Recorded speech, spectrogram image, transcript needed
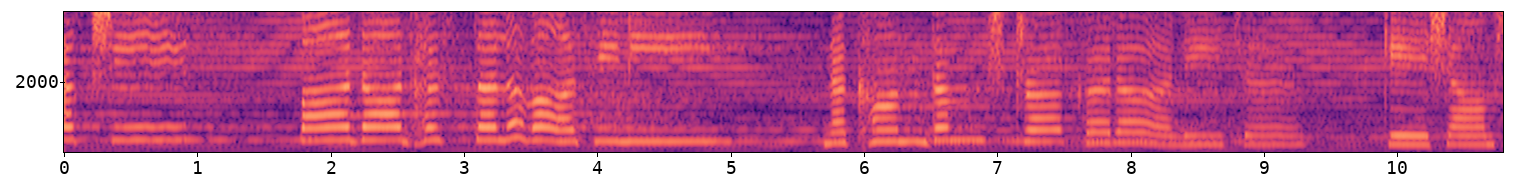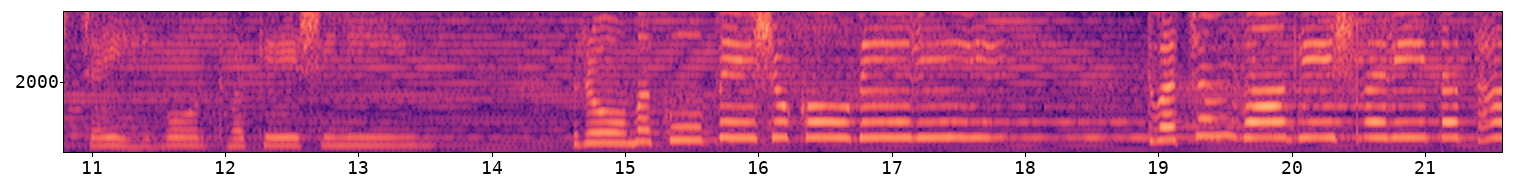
रक्षेत् पादाधस्तलवासिनी नखान्दंष्ट्राकराली च केशांश्चैवोर्ध्वकेशिनी। रोमकूपेषु कौबेरी त्वचं वागीश्वरी तथा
